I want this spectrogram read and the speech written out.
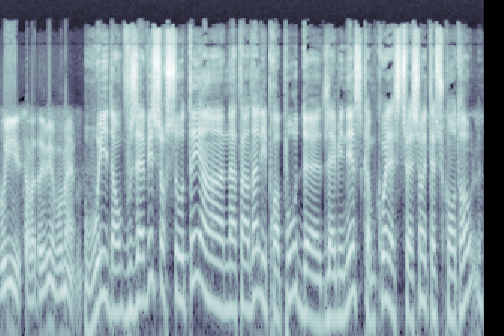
Oui, ça va très bien vous-même. Oui, donc vous avez sursauté en attendant les propos de, de la ministre comme quoi la situation était sous contrôle?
